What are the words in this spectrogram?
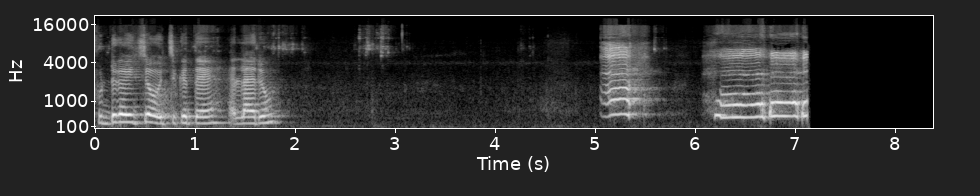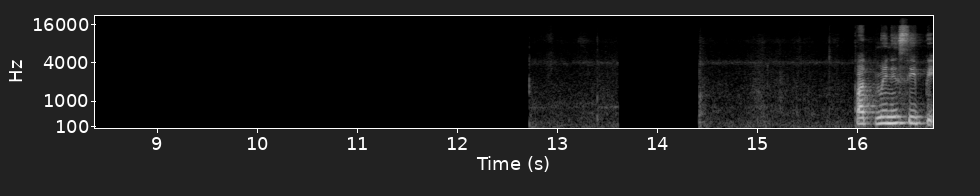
ഫുഡ് കഴിച്ചോ ഉച്ചക്കത്തെ എല്ലാവരും പത്മിനി സി പി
